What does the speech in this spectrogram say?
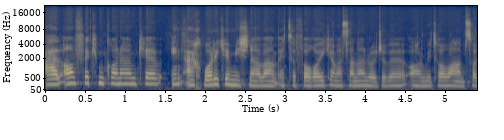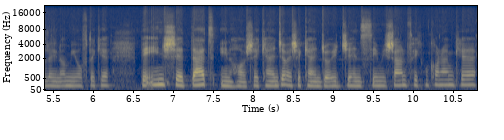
الان فکر می‌کنم که این اخباری که میشنوم اتفاقایی که مثلا راجع به آرمیتا و امثال اینا میفته که به این شدت اینها شکنجه و شکنجه های جنسی میشن فکر می‌کنم که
